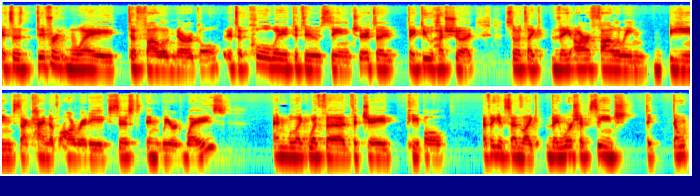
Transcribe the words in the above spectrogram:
it's a different way to follow Nurgle. It's a cool way to do Tzeentch. It's a they do Hashut. So it's like they are following beings that kind of already exist in weird ways. And like with the the Jade people, I think it said like they worship Tzeentch. They don't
